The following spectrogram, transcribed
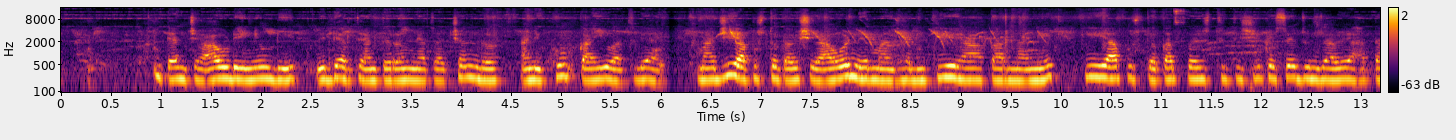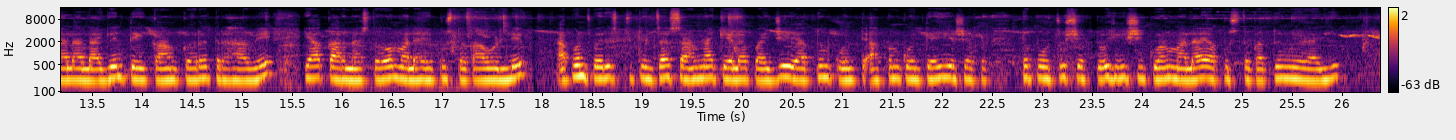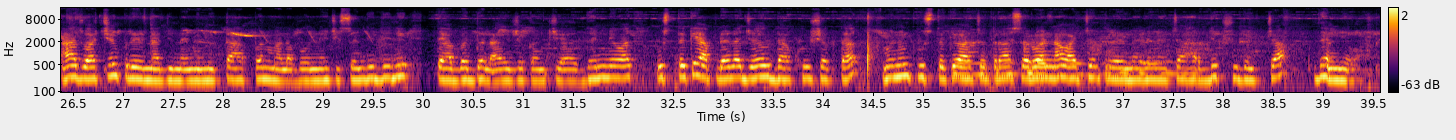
त्यांच्या आवडी निवडी विद्यार्थ्यांत रमण्याचा छंद आणि खूप काही वाचले आहे. माझी या पुस्तकाविषयी आवड निर्माण झाली की ह्या कारणाने की या पुस्तकात परिस्थितीशी कसे झुंजावे हाताला लागेल ते काम करत राहावे या कारणास्तव मला हे पुस्तक आवडले. आपण परिस्थितींचा सामना केला पाहिजे यातून कोणत्या आपण कोणत्याही यशा पोहोचू शकतो ही शिकवण मला या पुस्तकातून मिळाली. आज वाचन प्रेरणा दिनानिमित्त आपण मला बोलण्याची संधी दिली. त्याबद्दल आयोजकांचे धन्यवाद. पुस्तके आपल्याला जग दाखवू शकतात. म्हणून पुस्तके वाचत राहा. सर्वांना वाचन प्रेरणा देण्याच्या हार्दिक शुभेच्छा. धन्यवाद.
